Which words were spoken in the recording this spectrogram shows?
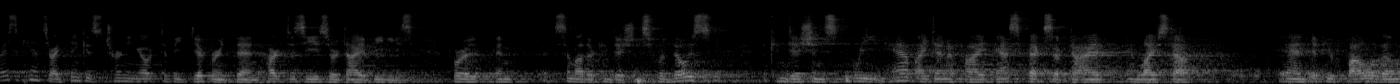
Breast cancer, I think, is turning out to be different than heart disease or diabetes for and some other conditions. For those conditions, we have identified aspects of diet and lifestyle, and if you follow them,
